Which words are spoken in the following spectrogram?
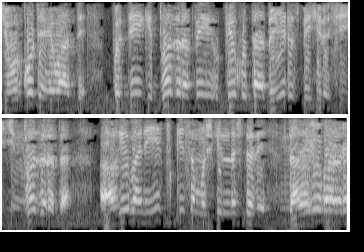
چې اورکوټی هېواد دی، په دې کې دوه زره پېښو ته د ایډز پېښې رسېږي، دوه زره ته، هغې باندې هېڅ قسم مشکل نه شته دی، د هغې لپاره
